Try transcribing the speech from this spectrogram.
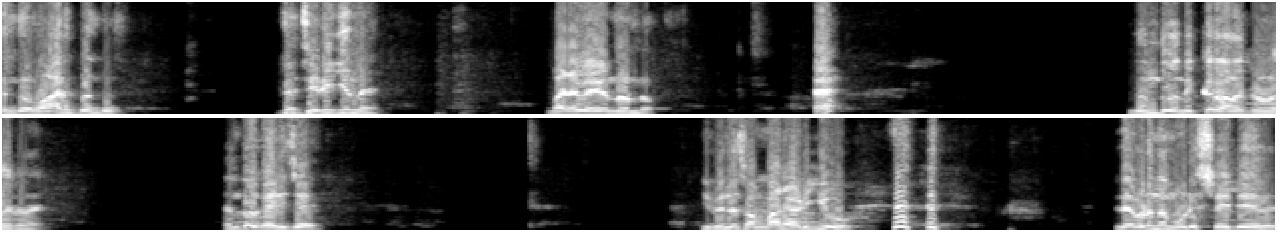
എന്തോ മാനത്തെന്തോ ചിരിക്കുന്നേ? മഴ പെയ്യുന്നുണ്ടോ? ഏ? ഇതെന്തോ നിക്കറ വന്നിട്ടുണ്ടോ ഇരുന്നേ എന്തോ കരിച്ചേ? ഇവന് സമ്മാനം അടിക്കുവോ? ഇത് എവിടുന്ന മുടി സ്ട്രേറ്റ് ചെയ്ത്?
